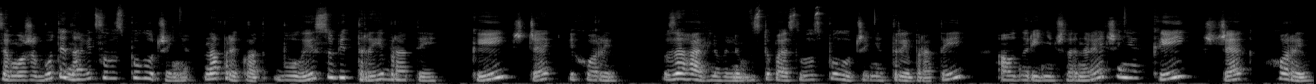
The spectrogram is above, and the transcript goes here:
Це може бути навіть словосполучення. Наприклад, були собі три брати Кий, Щек і Хорив. Узагальнювальним виступає словосполучення три брати, а однорідні члени речення Кий, Щек, Хорив.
